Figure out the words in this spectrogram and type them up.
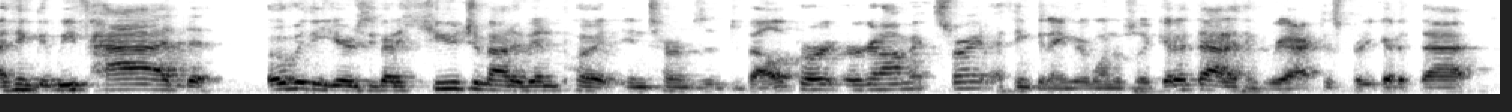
I think that we've had over the years, we've had a huge amount of input in terms of developer ergonomics, right? I think that Angular 1 was really good at that. I think React is pretty good at that.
